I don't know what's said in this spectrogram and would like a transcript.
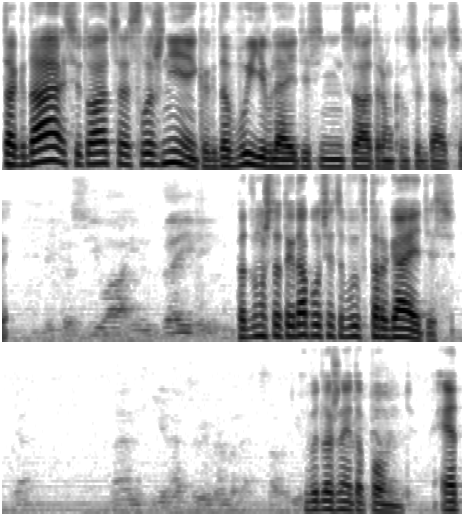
тогда ситуация сложнее, когда вы являетесь инициатором консультации. because you are invading, Потому что тогда, получается, вы вторгаетесь. Вы должны это помнить. Это,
